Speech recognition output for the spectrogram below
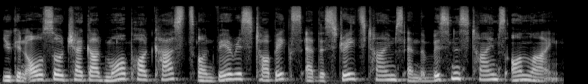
You can also check out more podcasts on various topics at The Straits Times and The Business Times online.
